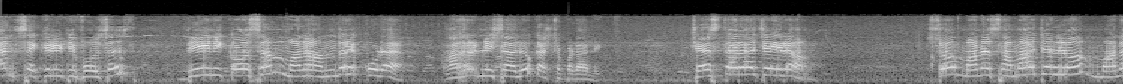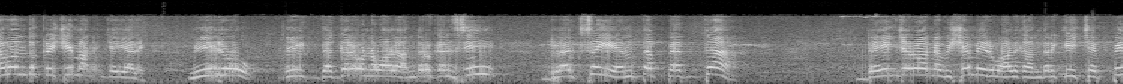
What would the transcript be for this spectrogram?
అండ్ సెక్యూరిటీ ఫోర్సెస్. దీనికోసం మన అందరికి కూడా అహర్నిశాలు కష్టపడాలి. చేస్తారా చేయరా? సో మన సమాజంలో మన వంతు కృషి మనం చేయాలి. మీరు మీ దగ్గర ఉన్న వాళ్ళందరూ కలిసి డ్రగ్స్ ఎంత పెద్ద డేంజర్ అన్న విషయం మీరు వాళ్ళకి అందరికీ చెప్పి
